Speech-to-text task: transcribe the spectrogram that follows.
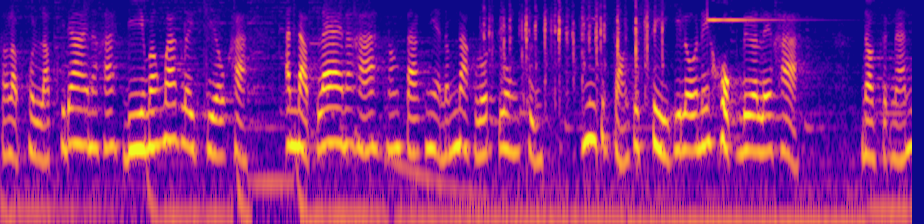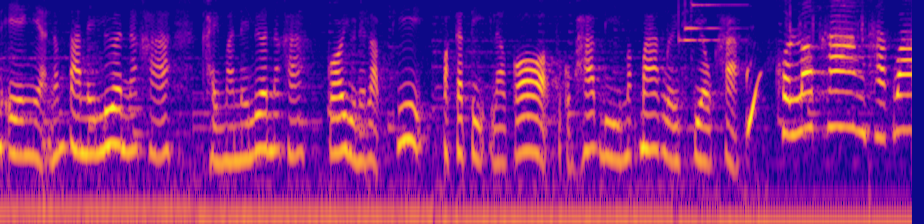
สำหรับผลลัพธ์ที่ได้นะคะ ดีมาก ๆ เลยทีเดียวค่ะ อันดับแรกนะคะ น้องตั๊กเนี่ยน้ำหนักลดลงถึง 22.4 กิโลใน 6 เดือนเลยค่ะ นอกจากนั้นเองเนี่ยน้ำตาลในเลือดนะคะ ไขมันในเลือดนะคะ ก็อยู่ในระดับที่ปกติแล้วก็สุขภาพดีมาก ๆ เลยทีเดียวค่ะ คนรอบข้างทักว่า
